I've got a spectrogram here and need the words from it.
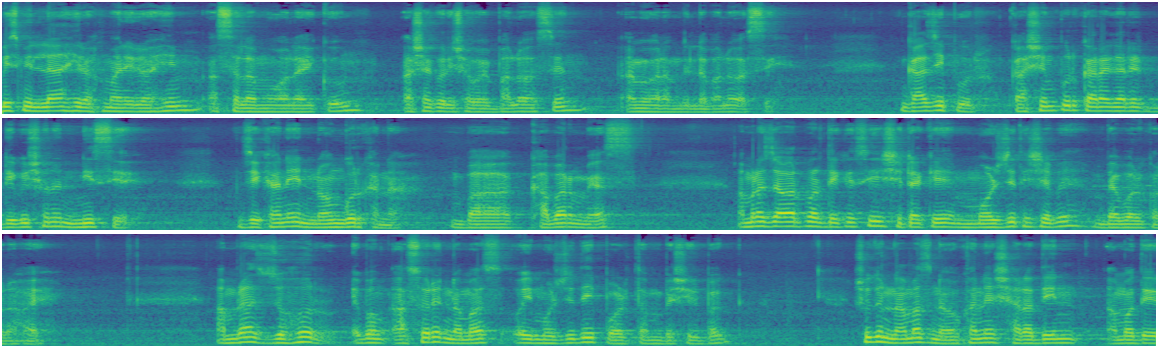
বিসমিল্লাহ রহমান রহিম, আসসালামু আলাইকুম। আশা করি সবাই ভালো আছেন আমি আলহামদুলিল্লাহ ভালো আছি। গাজীপুর, কাশিমপুর কারাগারের ডিভিশনের নিচে, যেখানে নঙ্গরখানা বা খাবার মেস, আমরা যাওয়ার পর দেখেছি সেটাকে মসজিদ হিসেবে ব্যবহার করা হয়। আমরা জোহর এবং আসরের নামাজ ওই মসজিদেই পড়তাম বেশিরভাগ। শুধু নামাজ না, ওখানে সারাদিন আমাদের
